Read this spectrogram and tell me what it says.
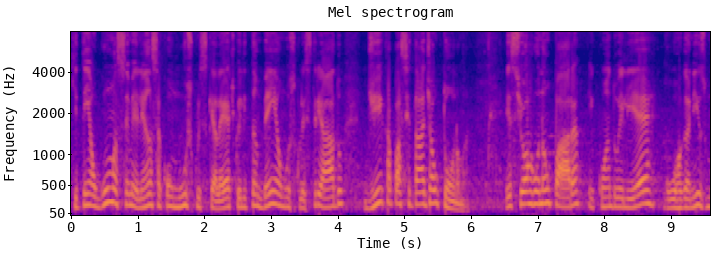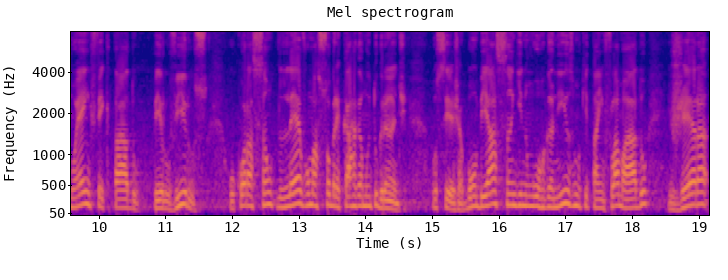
que tem alguma semelhança com o músculo esquelético, ele também é um músculo estriado de capacidade autônoma. Esse órgão não para e quando ele é, o organismo é infectado pelo vírus, o coração leva uma sobrecarga muito grande. Ou seja, bombear sangue num organismo que está inflamado gera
